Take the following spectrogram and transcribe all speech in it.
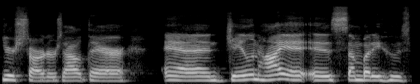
your starters out there. And Jalin Hyatt is somebody who's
